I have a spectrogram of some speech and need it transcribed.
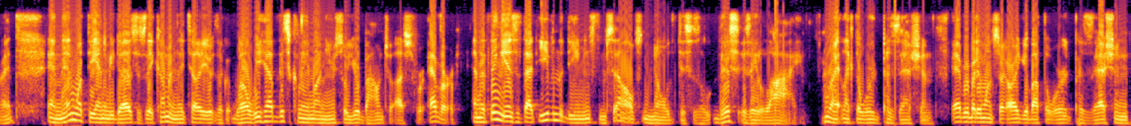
right? And then what the enemy does is they come and they tell you, like, well, we have this claim on you, so you're bound to us forever. And the thing is that even the demons themselves know that this is a, this is a lie. Right, like the word possession. Everybody wants to argue about the word possession.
